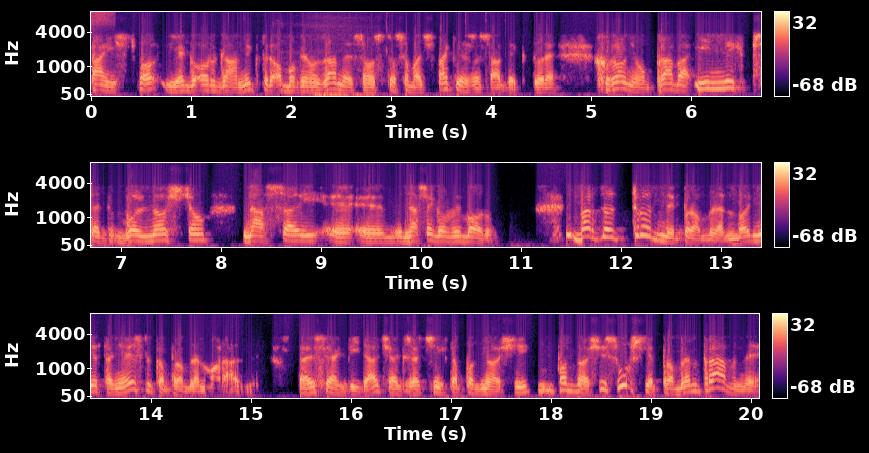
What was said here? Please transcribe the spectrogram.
państwo i jego organy, które obowiązane są stosować takie zasady, które chronią prawa innych przed wolnością naszej, e, e, naszego wyboru. Bardzo trudny problem, bo nie, to nie jest tylko problem moralny. To jest, jak widać, jak rzecznik to podnosi, podnosi słusznie problem prawny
